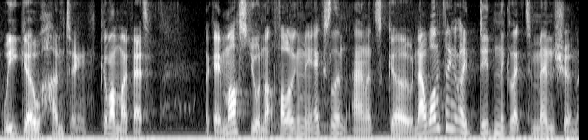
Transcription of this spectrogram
we go hunting. Come on my pet. Okay, Moss, you're not following me. Excellent, and let's go. Now, one thing I did neglect to mention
